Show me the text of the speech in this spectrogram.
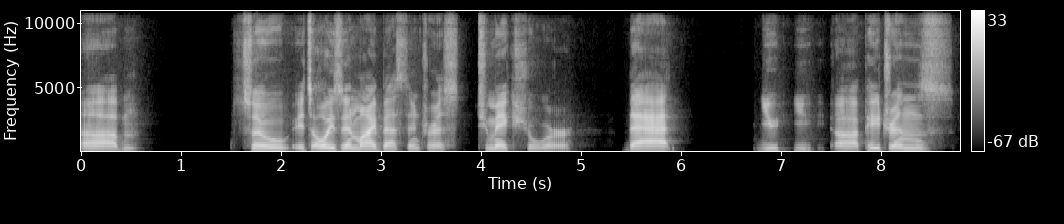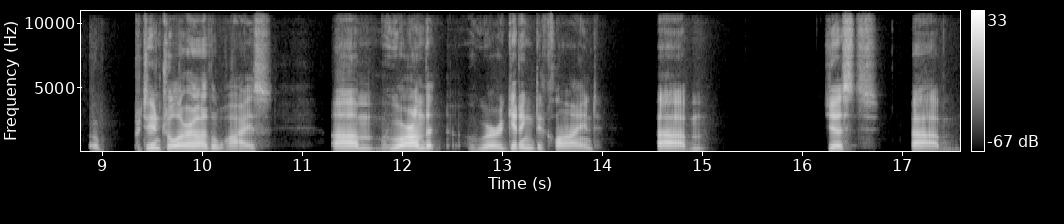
Um, so it's always in my best interest to make sure that you, you uh, patrons, uh, potential or otherwise, um, who are on the who are getting declined, um, just um,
